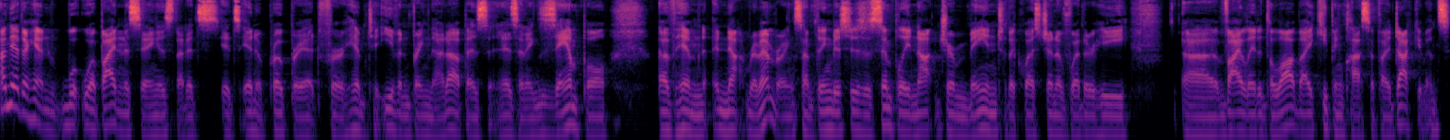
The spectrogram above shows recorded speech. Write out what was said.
On the other hand, w- what Biden is saying is that it's it's inappropriate for him to even bring that up as as an example of him not remembering something. This is simply not germane to the question of whether he uh, violated the law by keeping classified documents.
